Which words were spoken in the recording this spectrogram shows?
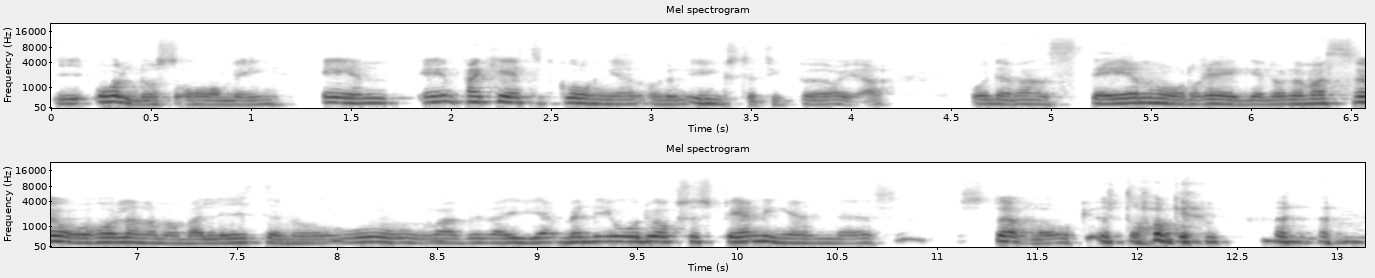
i åldersordning. En, en paket åt gången och den yngste fick börja. Och det var en stenhård regel och den var svår att hålla när man var liten. Och, oh, vad vi var, men det gjorde också spänningen eh, större och utdragen. Mm. Mm.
